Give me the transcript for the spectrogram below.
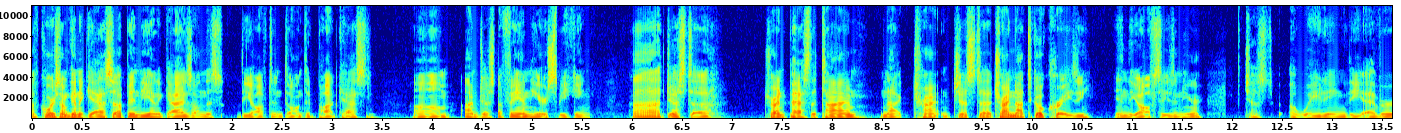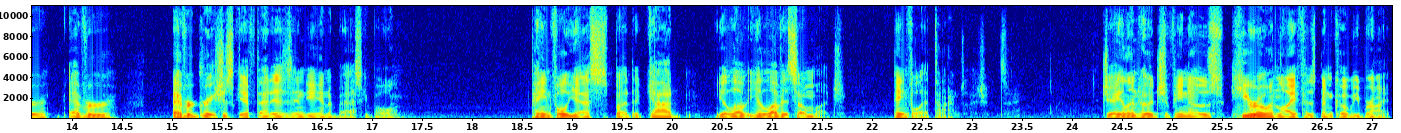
of course, I'm going to gas up Indiana guys on this, the Often Daunted podcast. Um, I'm just a fan here speaking. Uh, just uh, trying to pass the time, not trying, just uh, trying not to go crazy in the off season here. Just awaiting the ever, ever, ever gracious gift that is Indiana basketball. Painful, yes, but God, you love you love it so much. Painful at times, I should say. Jalen Hood Schifino's hero in life has been Kobe Bryant,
